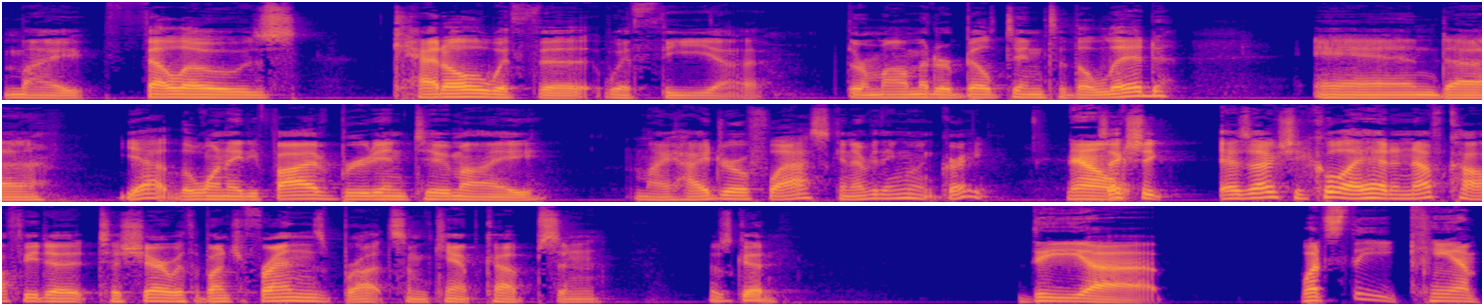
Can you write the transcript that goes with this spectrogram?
my fellows kettle with the with the uh, thermometer built into the lid, and uh, yeah, the 185 brewed into my my hydro flask, and everything went great. Now, It's actually it was actually cool. I had enough coffee to to share with a bunch of friends. Brought some camp cups, and it was good. the uh, what's the camp?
